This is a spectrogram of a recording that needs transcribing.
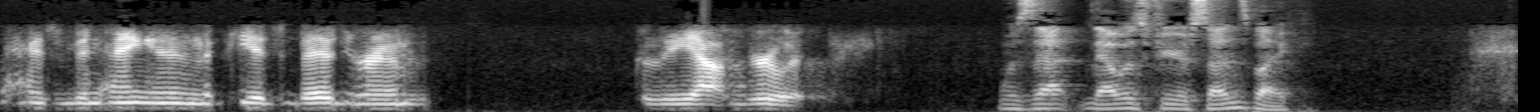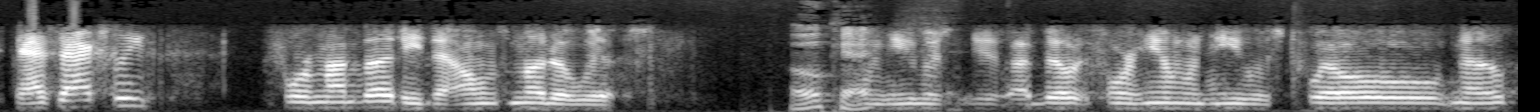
uh, has been hanging in the kid's bedroom because he outgrew it. Was that that was for your son's bike? That's actually for my buddy that owns Moto Whips. Okay. When he was, I built it for him when he was twelve. No,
